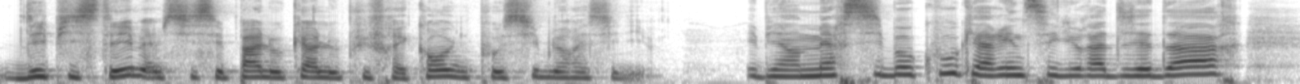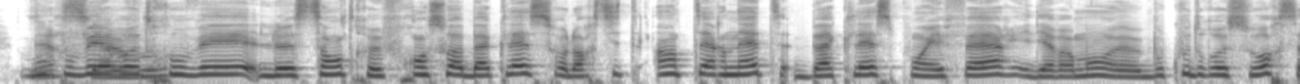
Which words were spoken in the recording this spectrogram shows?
dépister, même si ce n'est pas le cas le plus fréquent, une possible récidive. Eh bien, merci beaucoup, Karine Segurat-Zedar. Vous pouvez retrouver le centre François Baclès sur leur site internet baclès.fr. Il y a vraiment euh, beaucoup de ressources.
